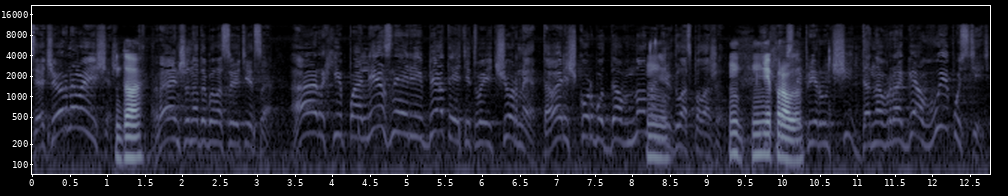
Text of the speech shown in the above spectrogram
Все черного ищешь? да. Раньше надо было суетиться. Архиполезные ребята эти твои черные. Товарищ Корбу давно на Не. них глаз положил. Их неправда. Если приручить, да на врага выпустить.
